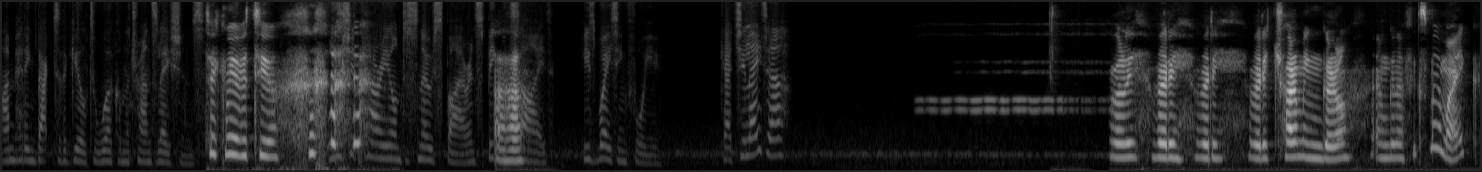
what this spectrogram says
I'm heading back to the guild to work on the translations. Take me with you. you should carry on to Snowspire and speak Uh -huh. Scythe. He's waiting for you. Catch you later. Really, very, very, very charming girl. I'm gonna fix my mic.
